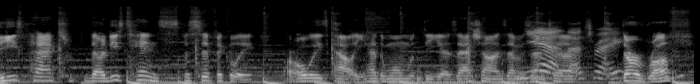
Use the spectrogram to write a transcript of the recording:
these packs, or these tins specifically, are always out. You had the one with the uh, Zacian Zamazenta. Yeah, that's right. They're rough,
